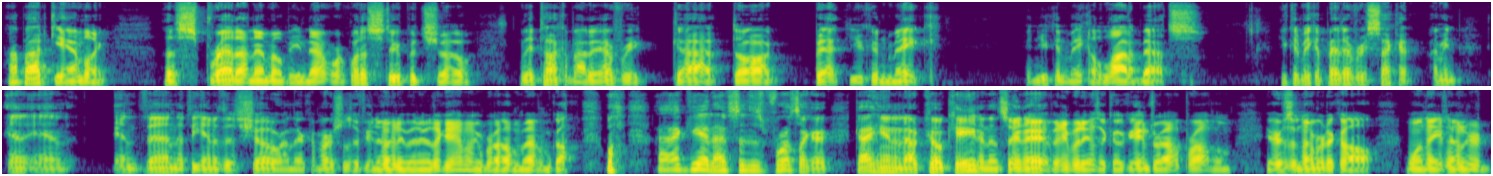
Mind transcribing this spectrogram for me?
How about gambling? The spread on MLB Network. What a stupid show. They talk about every god dog bet you can make. And you can make a lot of bets. You can make a bet every second. I mean, and and and then at the end of this show or on their commercials, if you know anybody with a gambling problem, have them call. Well, again, I've said this before. It's like a guy handing out cocaine and then saying, "Hey, if anybody has a cocaine trial problem, here's a number to call: one eight hundred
